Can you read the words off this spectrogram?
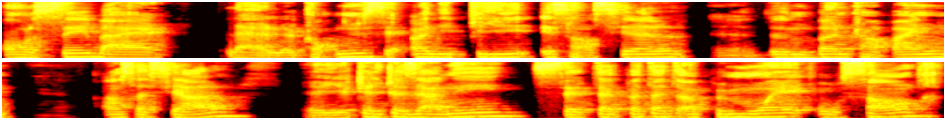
on le sait, ben le contenu, c'est un des piliers essentiels euh, d'une bonne campagne euh, en social. Euh, il y a quelques années, c'était peut-être un peu moins au centre.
